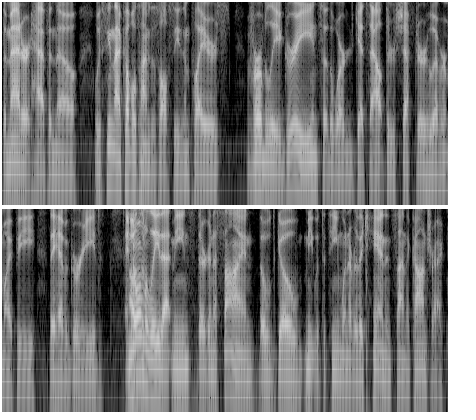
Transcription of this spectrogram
the matter it happened though, we've seen that a couple times this offseason. Players verbally agree, and so the word gets out through Schefter, whoever it might be. They have agreed, and normally that means they're going to sign. They'll go meet with the team whenever they can and sign the contract.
